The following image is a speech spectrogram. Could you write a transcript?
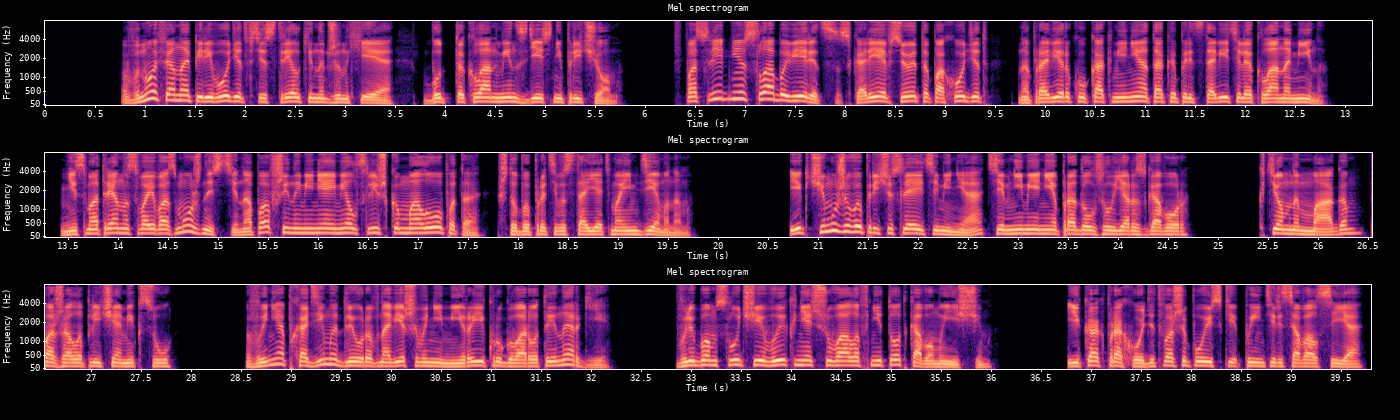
Вновь она переводит все стрелки на Джинхея, будто клан Мин здесь ни при чем. В последнее слабо верится, скорее все это походит на проверку как меня, так и представителя клана Мин. Несмотря на свои возможности, напавший на меня имел слишком мало опыта, чтобы противостоять моим демонам. «И к чему же вы причисляете меня?» Тем не менее, продолжил я разговор. «К темным магам», — пожала плечами Ксу. Вы необходимы для уравновешивания мира и круговорота энергии. В любом случае вы, князь Шувалов, не тот, кого мы ищем. И как проходят ваши поиски, поинтересовался я.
